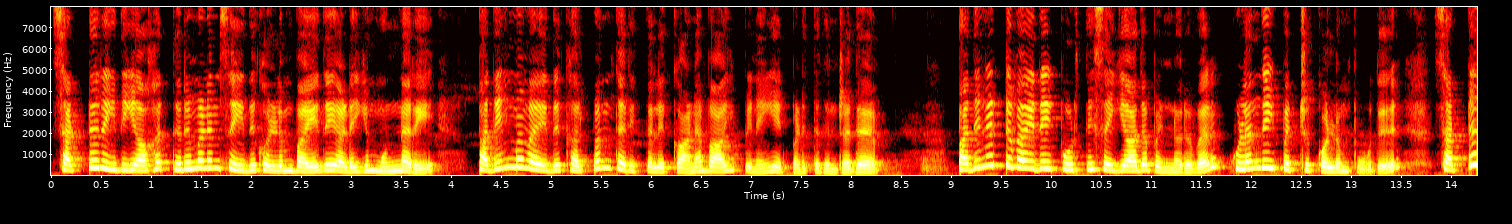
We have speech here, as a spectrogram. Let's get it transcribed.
சட்ட ரீதியாக திருமணம் செய்து கொள்ளும் வயதை அடையும் முன்னரே பதின்ம வயது கற்பம் தரித்தலுக்கான வாய்ப்பினை ஏற்படுத்துகின்றது. பதினெட்டு வயதை பூர்த்தி செய்யாத பெண்ணொருவர் குழந்தை பெற்றுக்கொள்ளும் போது சட்ட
